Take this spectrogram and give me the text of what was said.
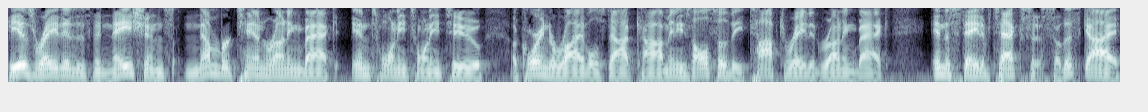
he is rated as the nation's number 10 running back in 2022, according to Rivals.com. And he's also the top rated running back in the state of Texas. So this guy,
